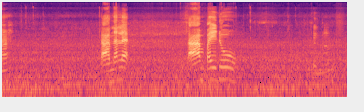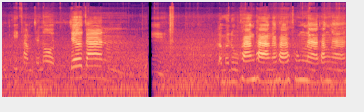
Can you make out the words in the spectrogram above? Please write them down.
นะ ตามนั้นแหละ ตามไปดู ถึงที่คำชะโนดเจอกันนี่เรามาดูข้างทางนะคะ ทุ่งนาทั้งนั้น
